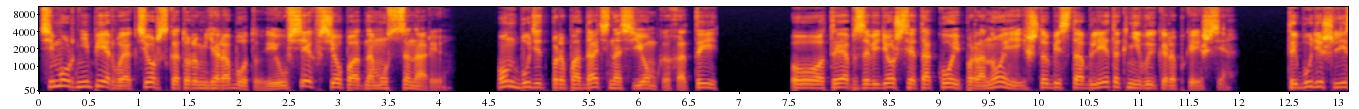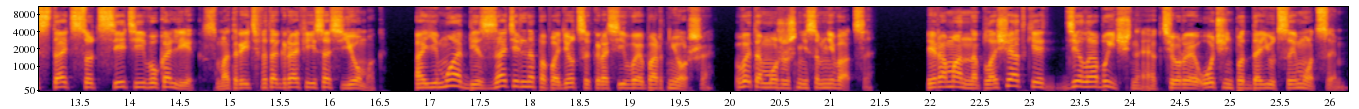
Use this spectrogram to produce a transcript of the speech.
Тимур не первый актер, с которым я работаю, и у всех все по одному сценарию. Он будет пропадать на съемках, а ты... О, ты обзаведешься такой паранойей, что без таблеток не выкарабкаешься. Ты будешь листать соцсети его коллег, смотреть фотографии со съемок, а ему обязательно попадется красивая партнерша. В этом можешь не сомневаться. И роман на площадке – дело обычное, актеры очень поддаются эмоциям.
